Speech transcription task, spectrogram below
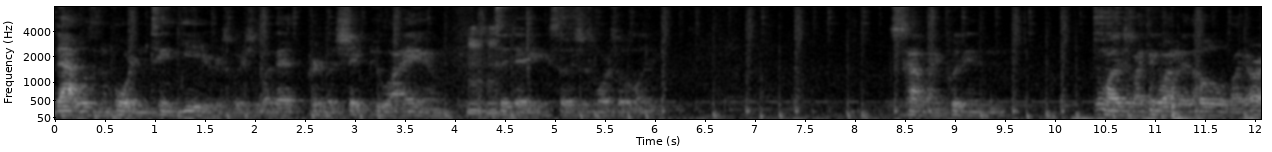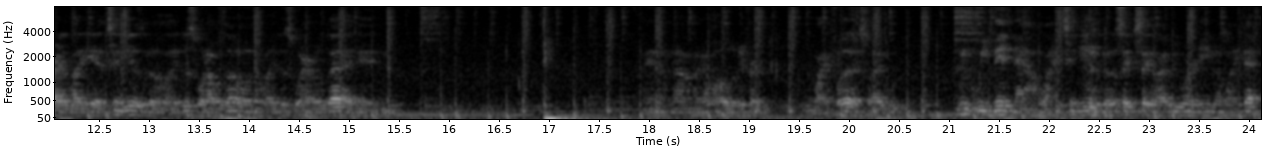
that was an important ten years, where it's just like that pretty much shaped who I am Mhm. today. So it's just more so like just kind of like putting. You know, like just like think about it as a whole, like all right, like yeah, ten years ago, like this is what I was on, and like this is where I was at, and and now like I'm a whole different. Like for us, like we, we been now. Like ten years ago, say say like we weren't even like that.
